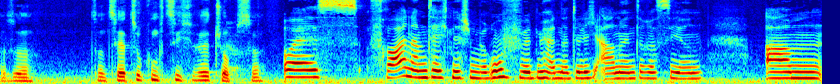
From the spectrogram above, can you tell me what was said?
Also sind sehr zukunftssichere Jobs. Ja. Als Frau in einem technischen Beruf würde mich halt natürlich auch noch interessieren, ähm,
